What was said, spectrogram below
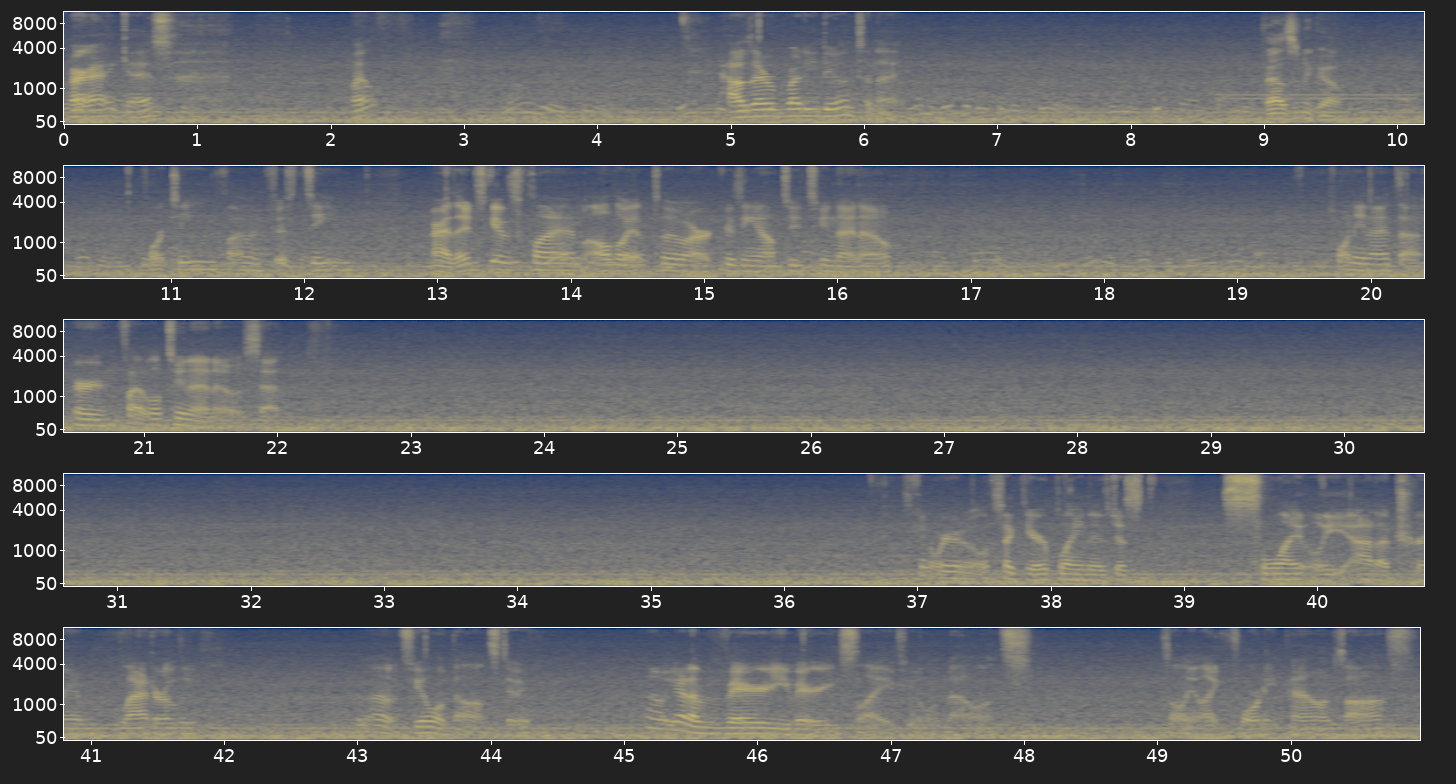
Alright, guys. Well, how's everybody doing tonight? Thousand to go. 14, climbing 15. Alright, they just gave us climb all the way up to our cruising altitude 290. 29,000, or flight level 290 set. It's kind of weird, it looks like the airplane is just slightly out of trim laterally. We don't fuel imbalance, do we? Oh, we got a very, very slight fuel imbalance. It's only like 40 pounds off.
